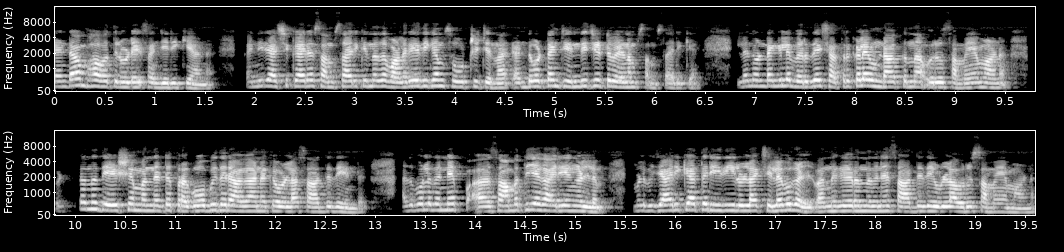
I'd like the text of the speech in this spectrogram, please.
രണ്ടാം ഭാവത്തിലൂടെ സഞ്ചരിക്കുകയാണ്. കന്നിരാശിക്കാരെ സംസാരിക്കുന്നത് വളരെയധികം സൂക്ഷിച്ച് രണ്ടു വട്ടം ചിന്തിച്ചിട്ട് വേണം സംസാരിക്കാൻ. ഇല്ലെന്നുണ്ടെങ്കിൽ വെറുതെ ശത്രുക്കളെ ഉണ്ടാക്കുന്ന ഒരു സമയമാണ്. പെട്ടെന്ന് ദേഷ്യം വന്നിട്ട് പ്രകോപിതരാകാനൊക്കെ ഉള്ള സാധ്യതയുണ്ട്. അതുപോലെ തന്നെ സാമ്പത്തിക കാര്യങ്ങളിലും നമ്മൾ വിചാരിക്കാത്ത രീതിയിലുള്ള ചിലവുകൾ വന്നു കയറുന്നതിന് സാധ്യതയുള്ള ഒരു സമയമാണ്.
